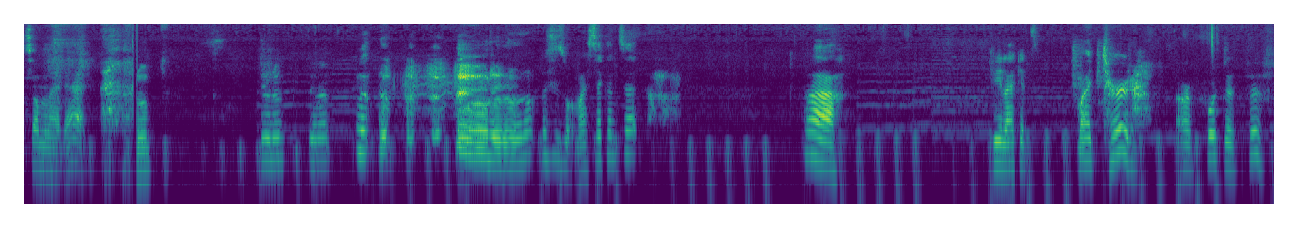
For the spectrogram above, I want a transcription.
Something like that. This is what my second set. Ah, feel like it's my third or fourth or fifth.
